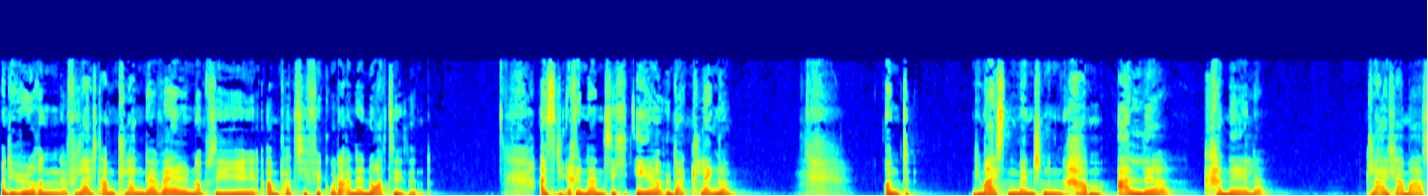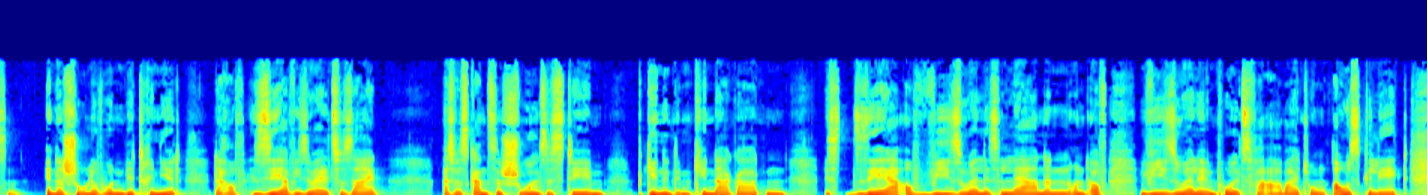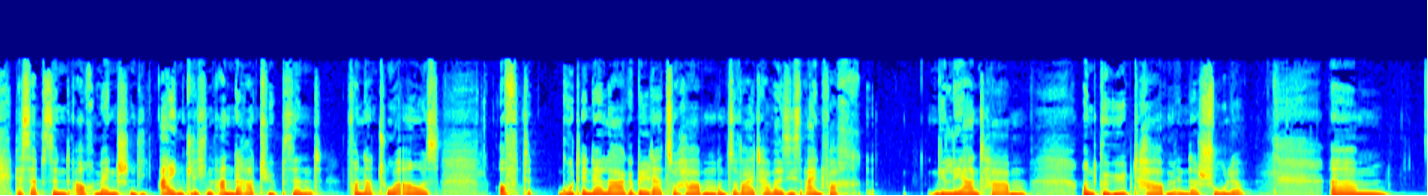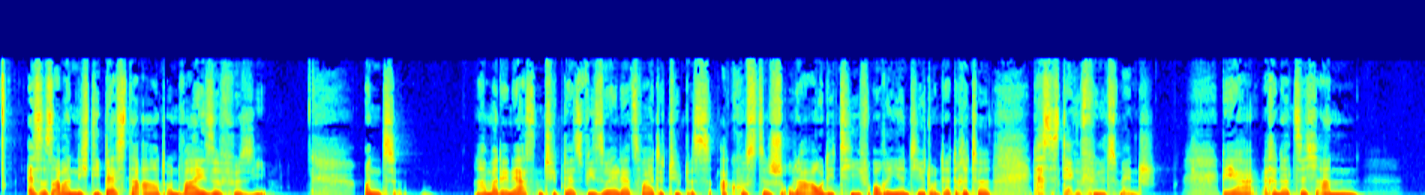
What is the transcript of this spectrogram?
Und die hören vielleicht am Klang der Wellen, ob sie am Pazifik oder an der Nordsee sind. Also die erinnern sich eher über Klänge. Und die meisten Menschen haben alle Kanäle gleichermaßen. In der Schule wurden wir trainiert, darauf sehr visuell zu sein. Also das ganze Schulsystem, beginnend im Kindergarten, ist sehr auf visuelles Lernen und auf visuelle Impulsverarbeitung ausgelegt. Deshalb sind auch Menschen, die eigentlich ein anderer Typ sind, von Natur aus, oft gut in der Lage, Bilder zu haben und so weiter, weil sie es einfach gelernt haben und geübt haben in der Schule. Ähm, es ist aber nicht die beste Art und Weise für sie. Und dann haben wir den ersten Typ, der ist visuell, der zweite Typ ist akustisch oder auditiv orientiert und der dritte, das ist der Gefühlsmensch. Der erinnert sich an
